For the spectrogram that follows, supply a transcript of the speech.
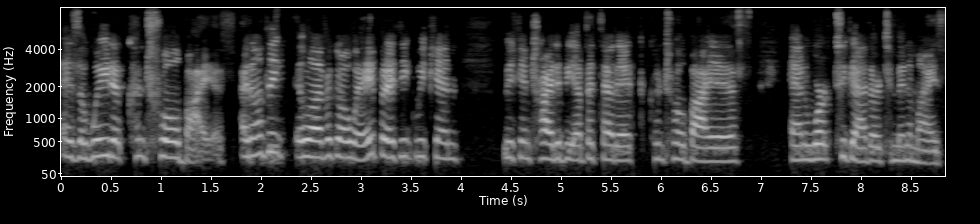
as a way to control bias. I don't think it will ever go away, but I think we can we can try to be empathetic, control bias, and work together to minimize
